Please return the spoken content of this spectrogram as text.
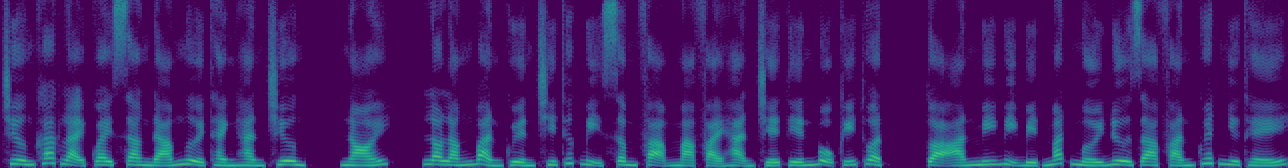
Trương Khắc lại quay sang đám người thành Hàn Trương, nói, lo lắng bản quyền tri thức bị xâm phạm mà phải hạn chế tiến bộ kỹ thuật, tòa án Mỹ bị bịt mắt mới đưa ra phán quyết như thế.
